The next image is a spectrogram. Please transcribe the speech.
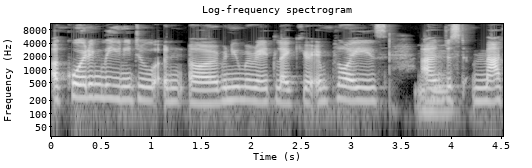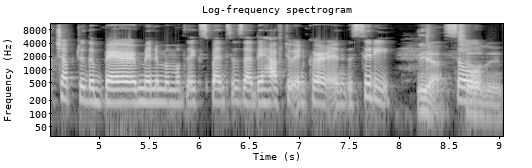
Accordingly, you need to uh, uh remunerate like your employees and mm-hmm. just match up to the bare minimum of the expenses that they have to incur in the city. Yeah, So- totally.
